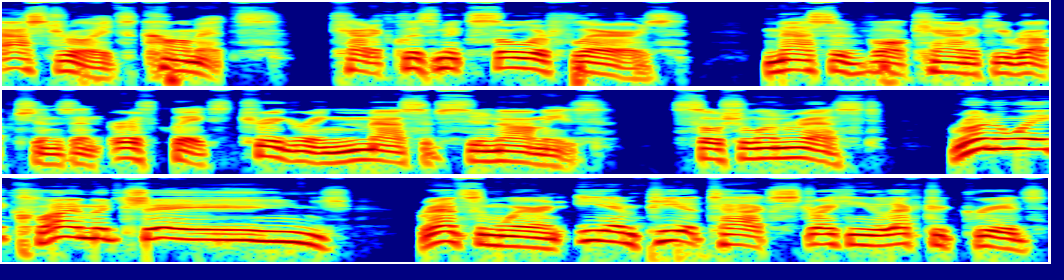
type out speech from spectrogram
asteroids, comets, cataclysmic solar flares, massive volcanic eruptions and earthquakes triggering massive tsunamis, social unrest, runaway climate change, ransomware and EMP attacks striking electric grids,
